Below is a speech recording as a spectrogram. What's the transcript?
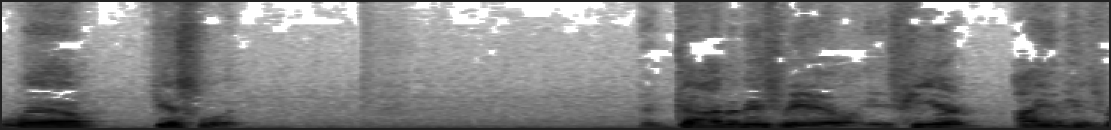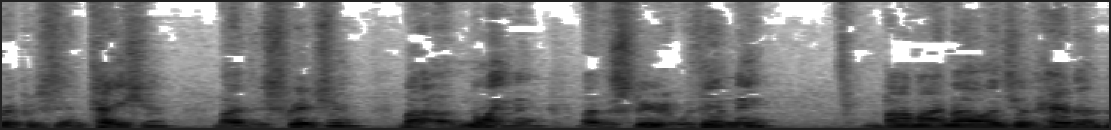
Well, guess what? The God of Israel is here I am his representation by description, by anointment, by the Spirit within me, by my knowledge of heaven,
